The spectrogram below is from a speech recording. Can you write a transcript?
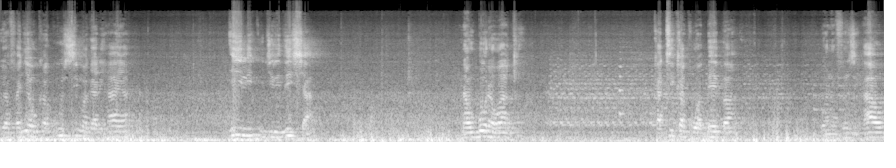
kuyafanyia ukaguzi magari haya ili kujiridhisha na ubora wake katika kuwabeba wanafunzi hao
